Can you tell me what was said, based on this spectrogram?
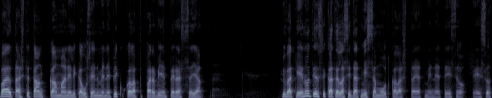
vaeltaa sitten tankkaamaan, eli usein menee pikkukalaparvien perässä ja hyvä keino on tietysti katella sitä, että missä muut kalastajat menee, ei se ole, ei se ole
